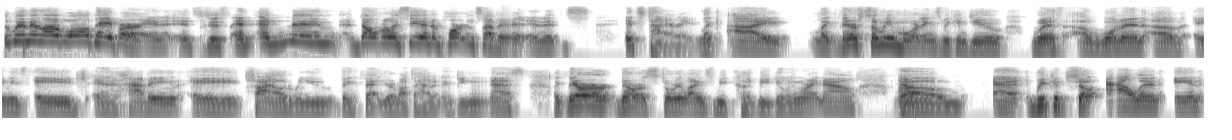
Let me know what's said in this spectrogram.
the women love wallpaper. And it's just and and men don't really see an importance of it. And it's it's tiring. Like I like there are so many more things we can do with a woman of Amy's age and having a child when you think that you're about to have an empty nest. Like there are there are storylines we could be doing right now. Yeah. Um and we could show Alan and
